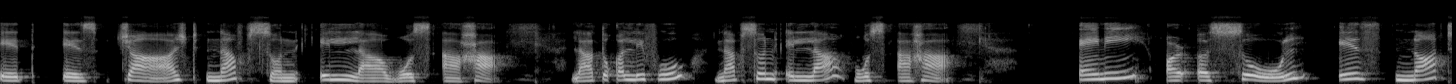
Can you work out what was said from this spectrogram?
it is charged nafsun illa wus'aha. La tukallifu nafsun illa wus'aha. Any or a soul is not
